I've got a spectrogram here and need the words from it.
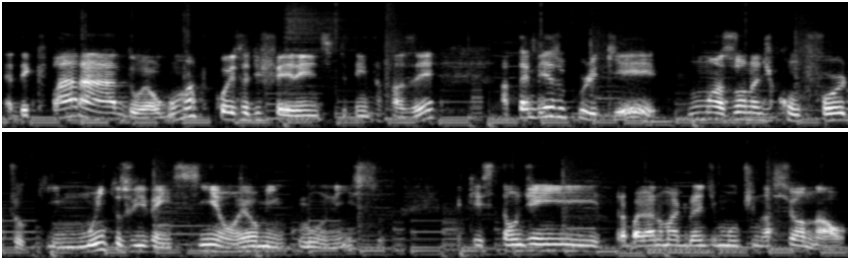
é declarado, é alguma coisa diferente que tenta fazer, até mesmo porque uma zona de conforto que muitos vivenciam, eu me incluo nisso, a questão de trabalhar numa grande multinacional.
